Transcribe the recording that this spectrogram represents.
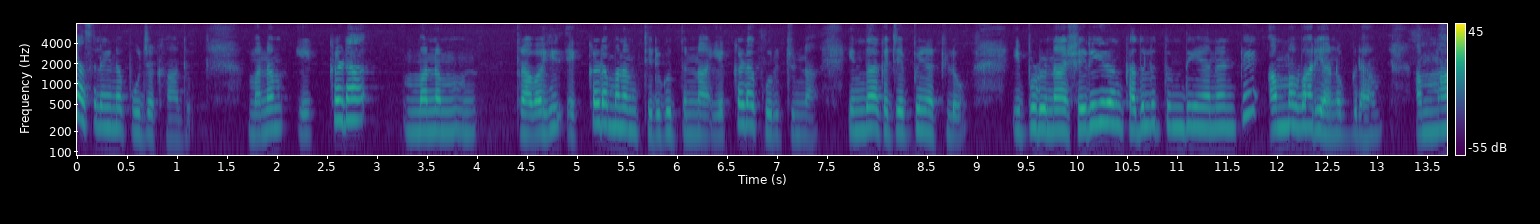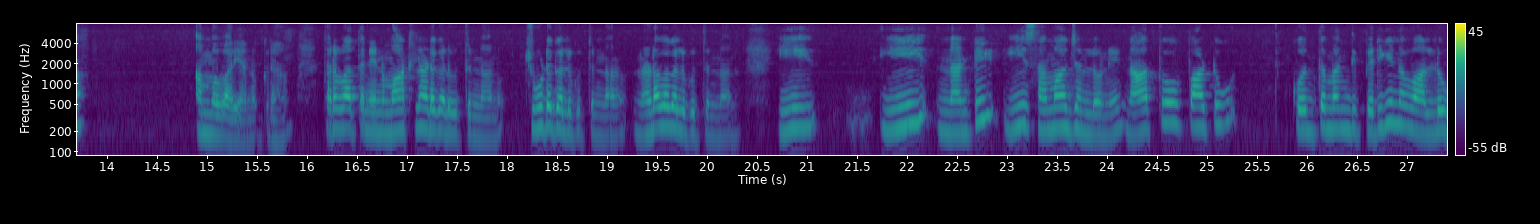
అసలైన పూజ కాదు. మనం ఎక్కడ మనం ప్రవహి ఎక్కడ మనం తిరుగుతున్నా ఎక్కడ కూర్చున్నా ఇందాక చెప్పినట్లు ఇప్పుడు నా శరీరం కదులుతుంది అని అంటే అమ్మవారి అనుగ్రహం. అమ్మ అమ్మవారి అనుగ్రహం. తర్వాత నేను మాట్లాడగలుగుతున్నాను చూడగలుగుతున్నాను నడవగలుగుతున్నాను. ఈ ఈ అంటే ఈ సమాజంలోనే నాతో పాటు కొంతమంది పెరిగిన వాళ్ళు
